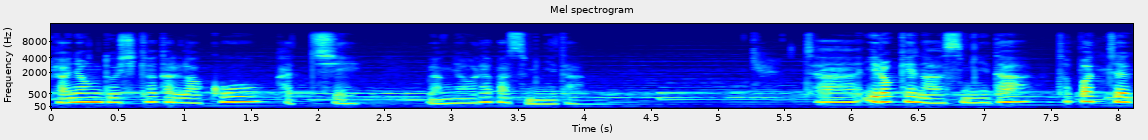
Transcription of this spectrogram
변형도 시켜달라고 같이 명령을 해 봤습니다. 자 이렇게 나왔습니다. 첫 번째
